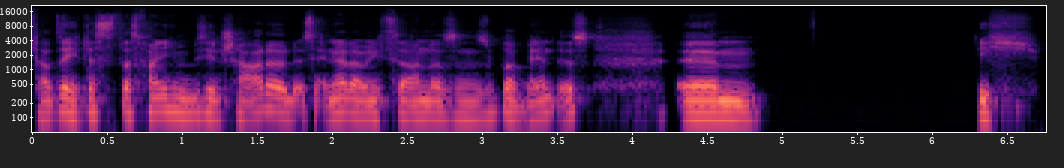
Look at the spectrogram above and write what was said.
tatsächlich, das das fand ich 'n bisschen schade. Das ändert aber nichts daran, dass es 'ne super Band ist. Ähm ich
